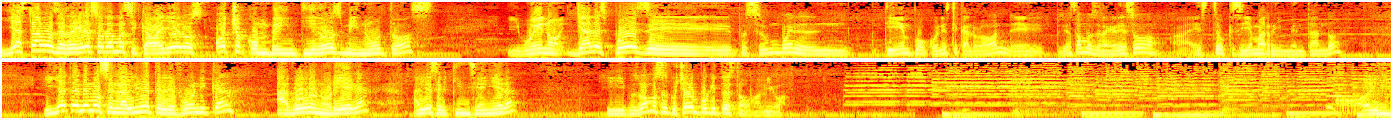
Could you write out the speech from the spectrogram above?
Y ya estamos de regreso, damas y caballeros, 8 con 22 minutos. Y bueno, ya después de pues un buen tiempo con este calorón, eh, pues ya estamos de regreso a esto que se llama Reinventando. Y ya tenemos en la línea telefónica a Adelo Noriega, alias el quinceañera. Y pues vamos a escuchar un poquito esto, amigo. Ay.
